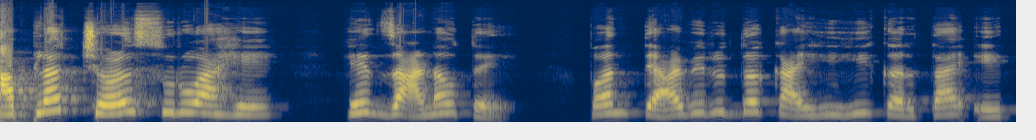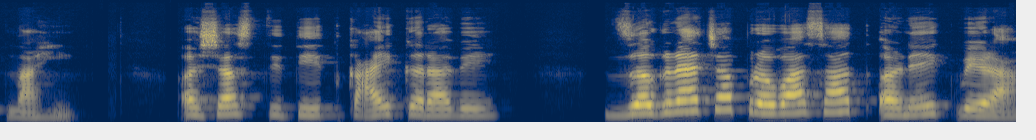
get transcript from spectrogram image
आपला छळ सुरू आहे हे जाणवतंय पण त्याविरुद्ध काहीही करता येत नाही. अशा स्थितीत काय करावे? जगण्याच्या प्रवासात अनेक वेळा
